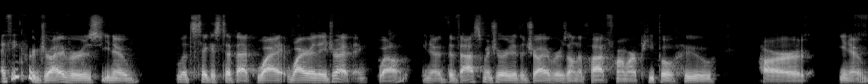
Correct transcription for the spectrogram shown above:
I think for drivers, you know, let's take a step back. Why why are they driving? Well, you know, the vast majority of the drivers on the platform are people who are, you know,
